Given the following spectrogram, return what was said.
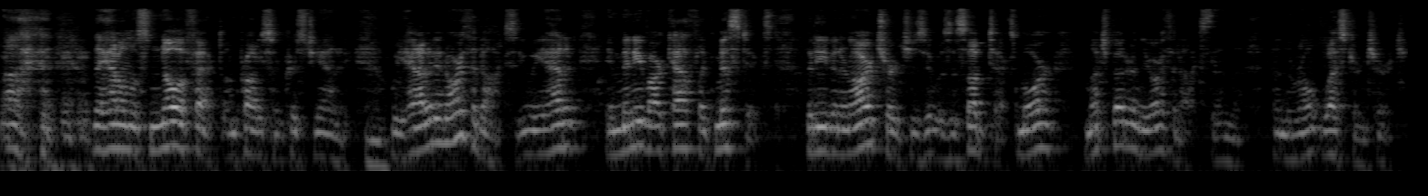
Mm-hmm. Uh, they had almost no effect on Protestant Christianity. Mm-hmm. We had it in Orthodoxy, we had it in many of our Catholic mystics, but even in our churches, it was a subtext. More, much better in the Orthodox than the, than the Western Church,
